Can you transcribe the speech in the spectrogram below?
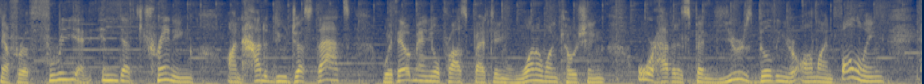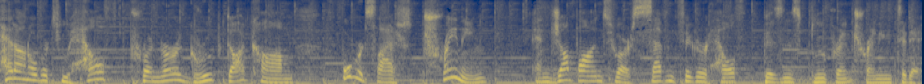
Now, for a free and in depth training on how to do just that without manual prospecting, one on one coaching, or having to spend years building your online following, head on over to healthpreneurgroup.com forward slash training and jump on to our seven figure health business blueprint training today.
